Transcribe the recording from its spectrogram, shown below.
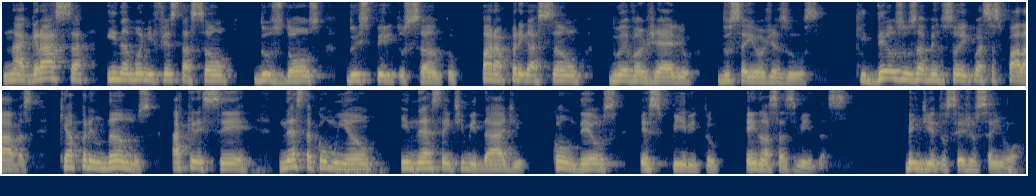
na graça e na manifestação dos dons do Espírito Santo para a pregação do Evangelho do Senhor Jesus. Que Deus nos abençoe com essas palavras, que aprendamos a crescer nesta comunhão e nesta intimidade com Deus Espírito em nossas vidas. Bendito seja o Senhor.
